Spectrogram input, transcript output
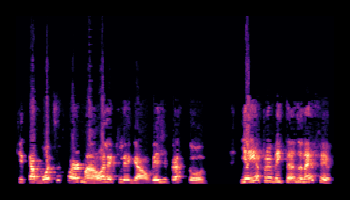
que acabou de se formar. Olha que legal. Beijo para todos. E aí, aproveitando, né, Fê?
